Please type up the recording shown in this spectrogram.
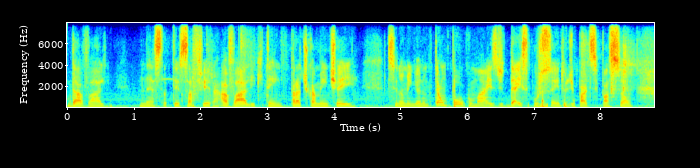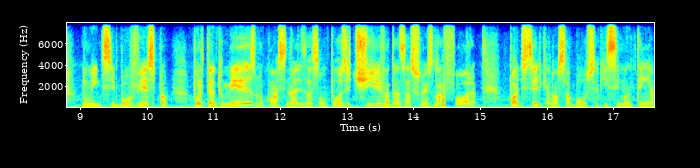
da Vale nesta terça-feira. A Vale que tem praticamente aí, se não me engano, até um pouco mais de 10% de participação no índice Bovespa. Portanto, mesmo com a sinalização positiva das ações lá fora, pode ser que a nossa bolsa aqui se mantenha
